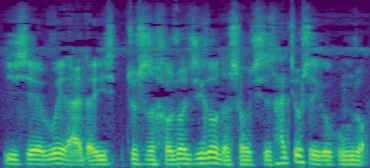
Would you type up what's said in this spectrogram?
一些未来的一些就是合作机构的时候，其实它就是一个工作，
